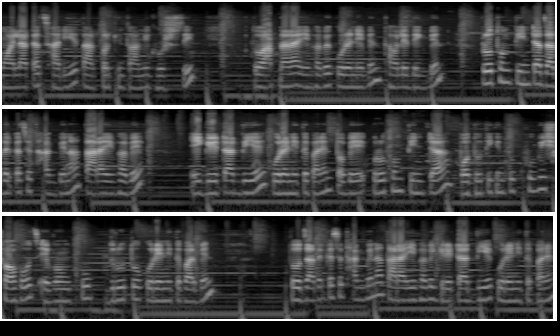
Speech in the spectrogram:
ময়লাটা ছাড়িয়ে তারপর কিন্তু আমি ঘষছি। তো আপনারা এভাবে করে নেবেন, তাহলে দেখবেন প্রথম তিনটা যাদের কাছে থাকবে না, তারা এভাবে এই গ্রেটার দিয়ে করে নিতে পারেন। তবে প্রথম তিনটা পদ্ধতি কিন্তু খুবই সহজ এবং খুব দ্রুত করে নিতে পারবেন। তো যাদের কাছে থাকবে না, তারা এইভাবে গ্রেটার দিয়ে করে নিতে পারেন।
